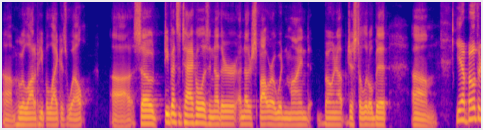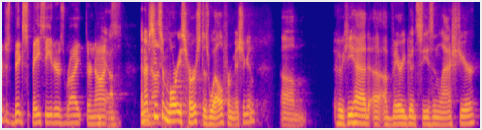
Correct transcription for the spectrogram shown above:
um, who a lot of people like as well. Uh, so defensive tackle is another another spot where I wouldn't mind bowing up just a little bit. Um, yeah, both are just big space eaters, right? They're not. Yeah. And I've not, seen some Maurice Hurst as well from Michigan, um, who he had a, a, very good season last year.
